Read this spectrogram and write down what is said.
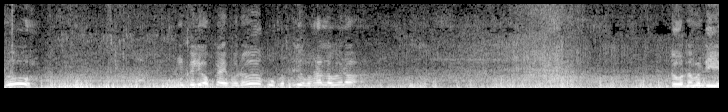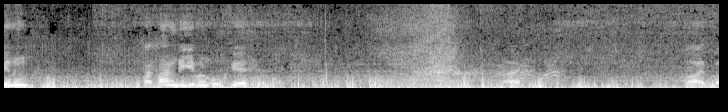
โอ้มึงก็เลี้ยวไกลพอเด้อกูก็เลี้ยวบ่ทันเราไว้เนาะโดดน้ำมันดีนึงขาข้างดีมันโอเคไปไปไป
